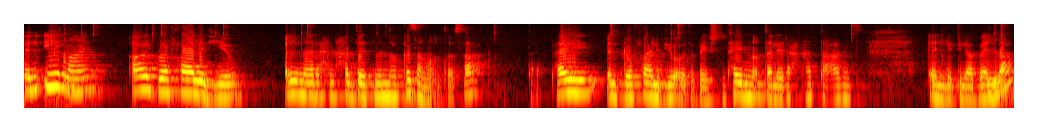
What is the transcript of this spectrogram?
ال E line أو ال profile view قلنا رح نحدد منه كذا نقطة صح؟ طيب هاي البروفايل فيو اوف ذا بيشنت هاي النقطة اللي رح نحطها عند الجلابيلا.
